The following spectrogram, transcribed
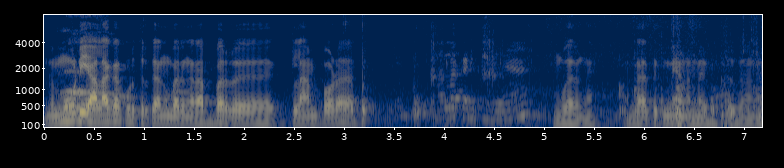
இந்த மூடி அழகாக கொடுத்துருக்காங்க பாருங்க ரப்பர் கிளாம்போட நல்லா கிடைக்குது பாருங்க எல்லாத்துக்குமே அந்த மாதிரி கொடுத்துருக்காங்க.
